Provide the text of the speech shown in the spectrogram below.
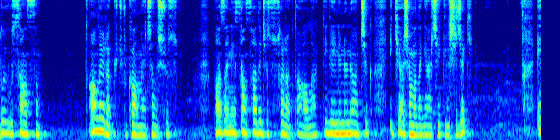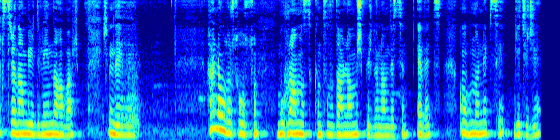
Duygusalsın. Ağlayarak güçlü kalmaya çalışıyorsun. Bazen insan sadece susarak da ağlar. Dileğinin önü açık. İki aşamada gerçekleşecek. Ekstradan bir dileğin daha var. Şimdi her ne olursa olsun buhranlı, sıkıntılı, darlanmış bir dönemdesin. Evet. Ama bunların hepsi geçici.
